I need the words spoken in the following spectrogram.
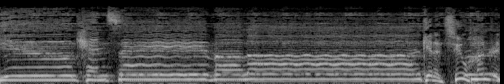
You can save a lot. Get a $200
